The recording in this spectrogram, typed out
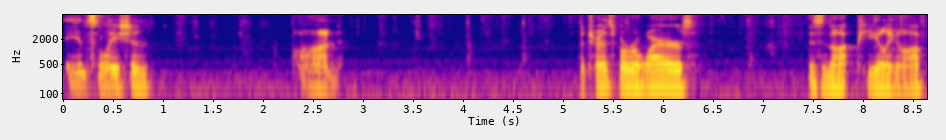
the insulation on the transformer wires is not peeling off.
